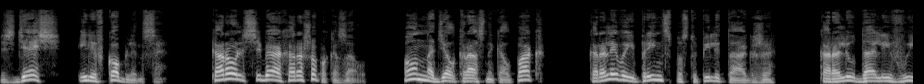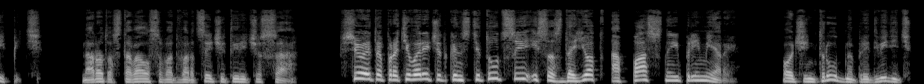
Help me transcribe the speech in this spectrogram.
здесь или в Коблинце». Король себя хорошо показал. Он надел красный колпак, королева и принц поступили так же. Королю дали выпить. Народ оставался во дворце четыре часа. Все это противоречит Конституции и создает опасные примеры. Очень трудно предвидеть,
